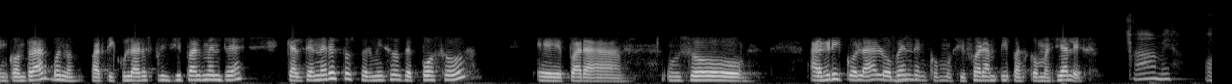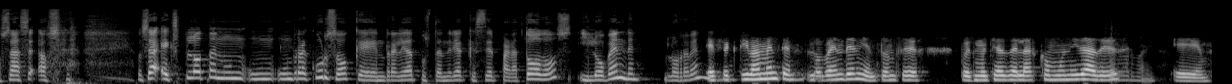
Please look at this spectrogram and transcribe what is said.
encontrar, bueno, particulares principalmente, que al tener estos permisos de pozos eh, para uso agrícola lo venden como si fueran pipas comerciales. Ah, mira. O sea, se- o sea, o sea explotan un, un, un recurso que en realidad pues tendría que ser para todos y lo venden, lo revenden. ¿no? Efectivamente, lo venden y entonces, pues muchas de las comunidades Qué barbaridad. eh,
